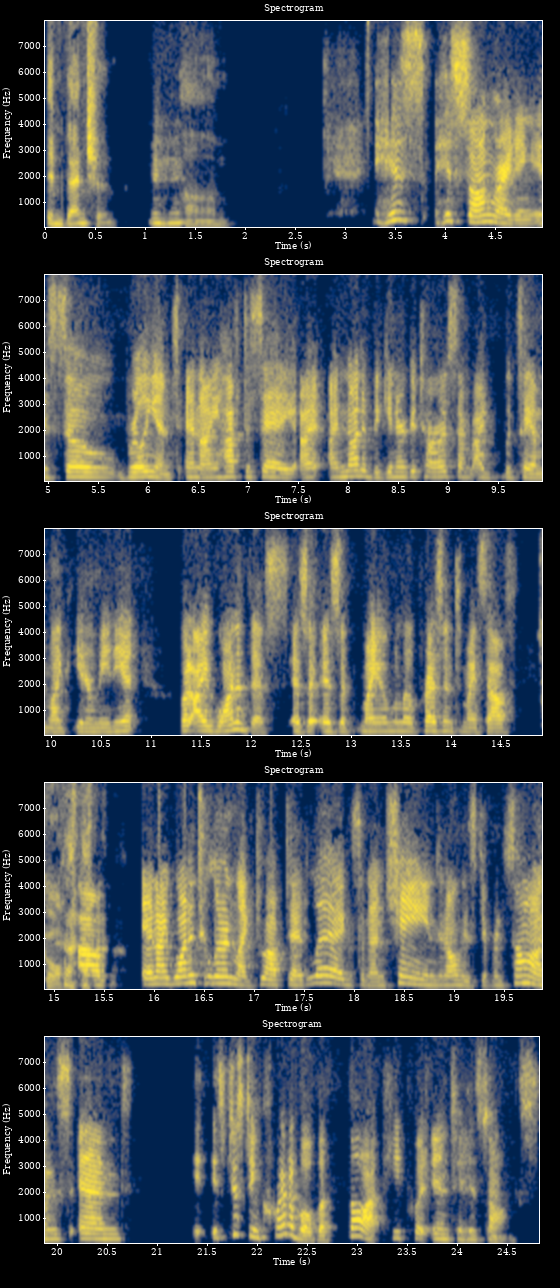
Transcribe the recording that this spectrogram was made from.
invention. Mm-hmm. Um, his his songwriting is so brilliant. And i have to say I, i'm not a beginner guitarist. I'm, i would say i'm like intermediate but i wanted this as a as a my own little present to myself. Cool. Um, and i wanted to learn like drop dead legs and unchained and all these different songs. And it's just incredible the thought he put into his songs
